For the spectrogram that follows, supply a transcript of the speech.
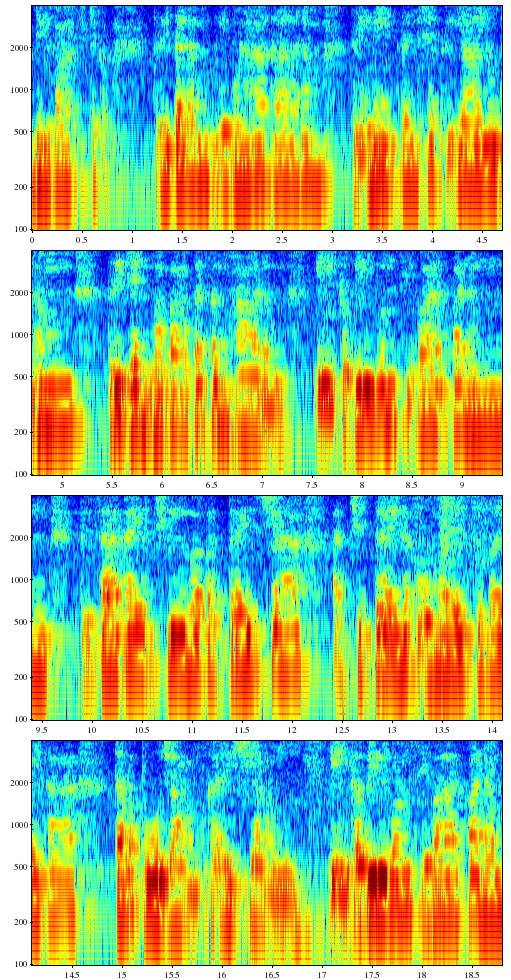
బిల్వాష్టకం త్రిదళం త్రిగుణాకారం త్రినేత్రం చ క్రియాయుధం త్రిజన్మ పాప సంహారం ఏకపిల్వం శివార్పణం త్రిశాఖైర్చిల్వ పత్రైశ్చ అచ్యుత్రై కోమలై సువైహ తవ పూజాం కరిష్యామి ఏకబిల్వం శివార్పణం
